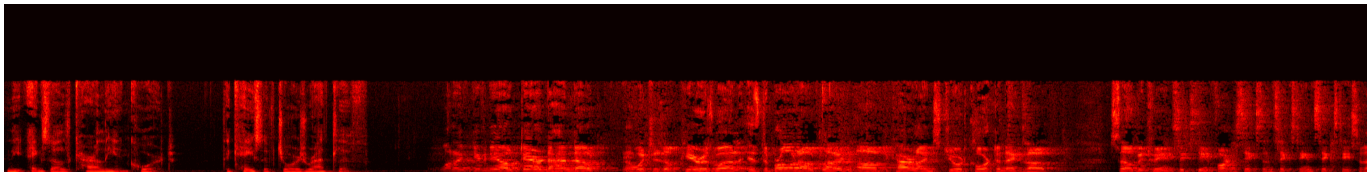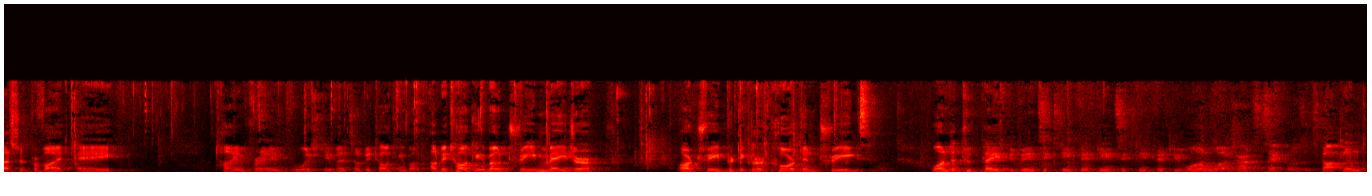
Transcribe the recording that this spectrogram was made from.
in the Exiled Carolean Court The Case of George Radcliffe. What I've given you out there in the handout, uh, which is up here as well, is the broad outline of the Caroline Stuart Court in exile. So between 1646 and 1660. So that should provide a time frame in which the events I'll be talking about. I'll be talking about three major or three particular court intrigues one that took place between 1650 and 1651 while Charles II was in Scotland,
